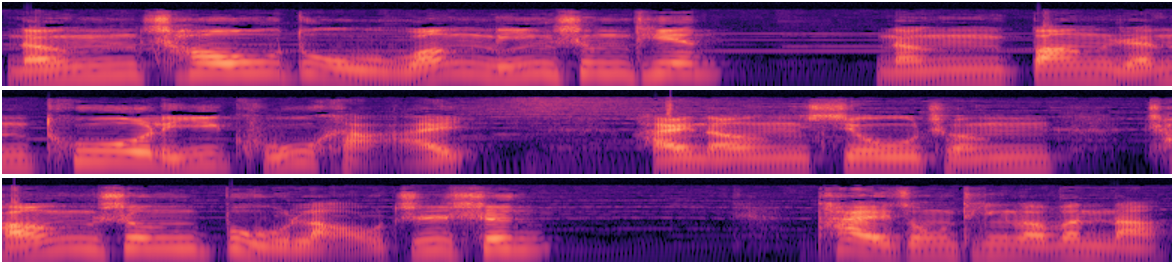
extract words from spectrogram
能超度亡灵升天，能帮人脱离苦海，还能修成。”长生不老之身，太宗听了问呐：“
